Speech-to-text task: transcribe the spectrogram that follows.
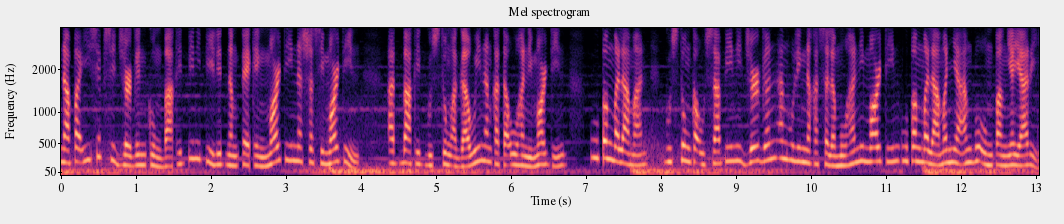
napaisip si Jurgen kung bakit pinipilit ng peking Martin na siya si Martin, at bakit gustong agawin ang katauhan ni Martin, upang malaman, gustong kausapin ni Jurgen ang huling nakasalamuhan ni Martin upang malaman niya ang buong pangyayari.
